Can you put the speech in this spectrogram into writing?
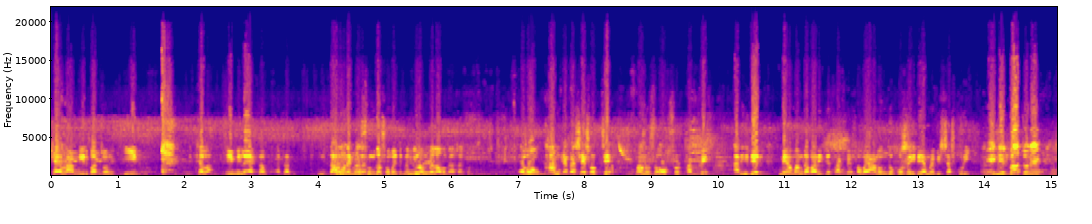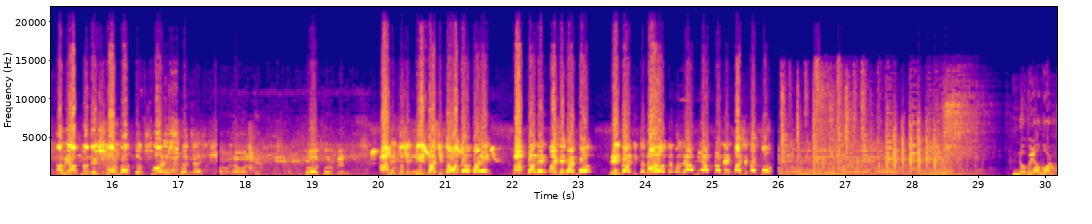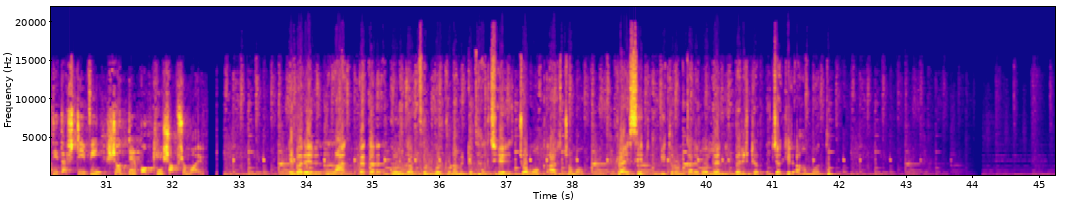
খেলা নির্বাচন ঈদ খেলা। এই মিলে একটা একটা দারুণ একটা সুন্দর সময় থাকবে মিলন মেলা হবে আশা করছি। এবং ধান কাটা শেষ হচ্ছে মানুষও অবসর থাকবে আর ঈদের মেহমানরা বাড়িতে থাকবে সবাই আনন্দ করবে এটাই আমরা বিশ্বাস করি। এই নির্বাচনে আমি আপনাদের সর্বাত্মক সহযোগিতা চাই। সবাই আমাকে দোয়া করবেন। আমি যদি নির্বাচিত হতেও পারি আপনাদের পাশে থাকব। নির্বাচিত না হতে পারলে আমি আপনাদের পাশে থাকব। নবীনগর তিতাস টিভি, সত্যের পক্ষে সবসময়। এবারের লাখ টাকার গোল্ড কাপ ফুটবল টুর্নামেন্টে থাকছে চমক আর চমক। ট্রাইসিট বিতরণকারে বললেন ব্যারিস্টার জাকির আহমদ।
